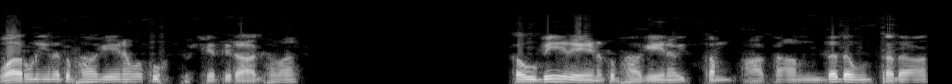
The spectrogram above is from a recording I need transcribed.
वारुणेन तु भागेन वपुः पुष्यति राघव। कौबेरेण तु भागेन वित्तम् आसाम् ददौ तदा।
